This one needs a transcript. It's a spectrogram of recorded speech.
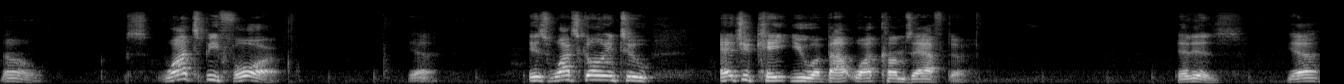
No. What's before? Yeah. Is what's going to educate you about what comes after. It is. Yeah.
